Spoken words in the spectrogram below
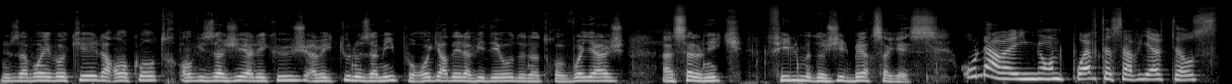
Nous avons évoqué la rencontre envisagée à l'Écuge avec tous nos amis pour regarder la vidéo de notre voyage à Salonique, film de Gilbert abiertas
